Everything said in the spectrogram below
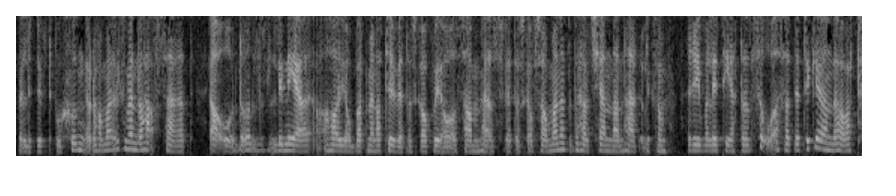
väldigt duktig på att sjunga. Och då har man liksom ändå haft så här att, ja och då Linnea har jobbat med naturvetenskap och jag och samhällsvetenskap så har man inte behövt känna den här liksom rivaliteten så. Så att det tycker jag ändå har varit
